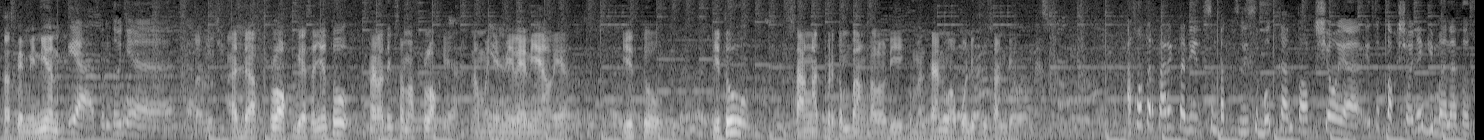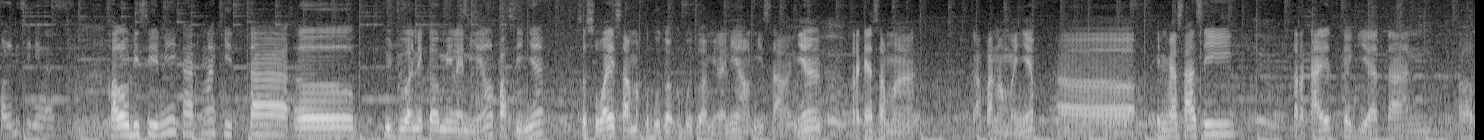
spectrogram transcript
tas feminian. Iya, tentunya. Ada vlog, biasanya tuh relatif sama vlog ya, namanya milenial ya. Gitu. Itu sangat berkembang kalau di kementerian maupun di perusahaan BUMN. Aku tertarik tadi sempat disebutkan talk show ya. Itu talk show-nya gimana tuh kalau di sini, Mas? Kalau di sini karena kita eh, tujuannya ke milenial pastinya sesuai sama kebutuhan-kebutuhan milenial. Misalnya terkait sama apa namanya eh, investasi, terkait kegiatan eh,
